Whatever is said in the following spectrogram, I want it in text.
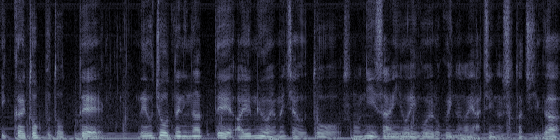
一回トップ取ってで有頂天になって歩みをやめちゃうとその2位3位4位5位6位7位8位の人たちが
